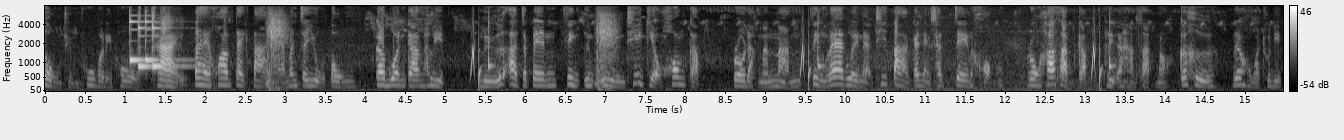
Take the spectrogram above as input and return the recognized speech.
ส่งถึงผู้บริโภค ใช่ แต่ความแตกต่างเนี่ยมันจะอยู่ตรงกระบวนการผลิต หรืออาจจะเป็นสิ่งอื่น ๆ ที่เกี่ยวข้องกับโปรดักต์นั้น ๆ สิ่งแรกเลยเนี่ยที่ต่างกันอย่างชัดเจนของ โรงฆ่าสัตว์กับผลิตอาหารสัตว์เนาะก็คือเรื่องของวัตถุดิบ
